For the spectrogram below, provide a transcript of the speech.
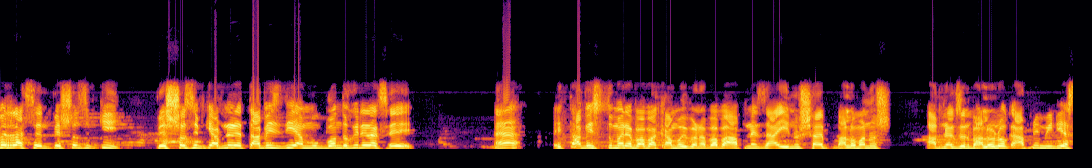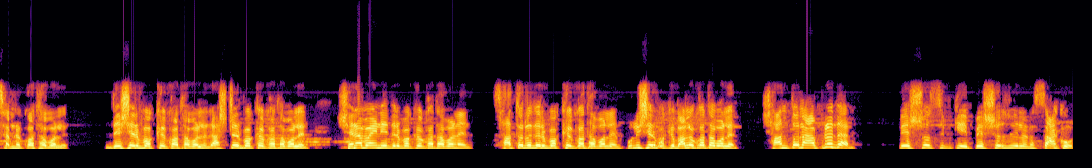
রাখছেন, পেশ কি? পেশ আপনার তাবিজ দিয়া মুখ বন্ধ করে রাখছে? হ্যাঁ? এই তাবিজ তোমারে বাবা কাম হইবে না। বাবা, আপনি যা ইনুস সাহেব ভালো মানুষ, আপনি একজন ভালো লোক, আপনি মিডিয়ার সামনে কথা বলেন। দেশের পক্ষে কথা বলেন, রাষ্ট্রের পক্ষে কথা বলেন, সেনাবাহিনীদের পক্ষে কথা বলেন, ছাত্রদের পক্ষে কথা বলেন, পুলিশের পক্ষে ভালো কথা বলেন, সান্ত্বনা আপনি দেন। পেশ সচিবকে, পেশ চাকর।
